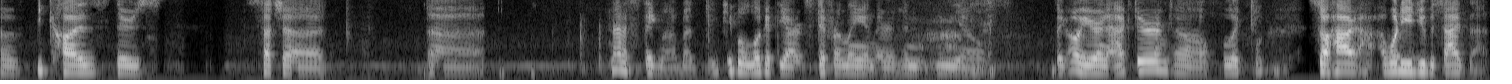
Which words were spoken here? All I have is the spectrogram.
of because there's such a uh not a stigma, but people look at the arts differently and they're and you know it's like, oh, you're an actor? Oh, like so how what do you do besides that?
